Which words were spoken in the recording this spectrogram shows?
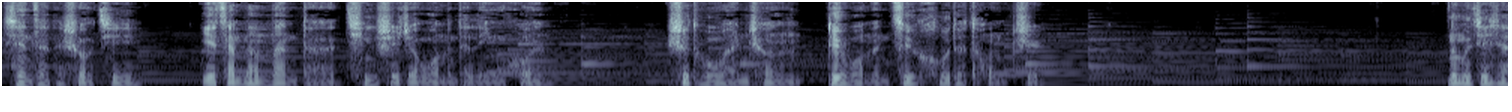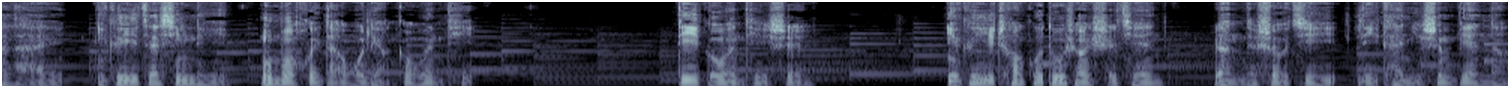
现在的手机也在慢慢的侵蚀着我们的灵魂，试图完成对我们最后的统治。那么接下来，你可以在心里默默回答我两个问题。第一个问题是，你可以超过多长时间让你的手机离开你身边呢？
